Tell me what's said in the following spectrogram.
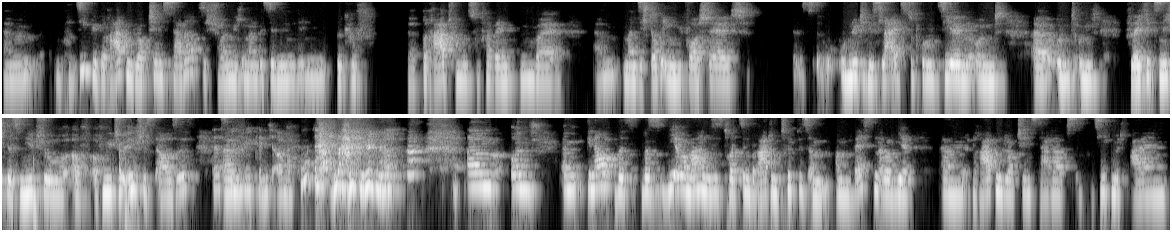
im Prinzip, wir beraten Blockchain-Startups. Ich scheue mich immer ein bisschen, den Begriff äh, Beratung zu verwenden, weil ähm, man sich doch irgendwie vorstellt, unnötige Slides zu produzieren und, äh, und, und vielleicht jetzt nicht das Mutual auf, auf Mutual Interest aus ist. Das ähm, Gefühl kenne ich auch noch gut. Genau. ähm, und ähm, genau, was, was wir aber machen, das ist trotzdem Beratung trifft es am, am besten, aber wir ähm, beraten Blockchain-Startups im Prinzip mit allen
